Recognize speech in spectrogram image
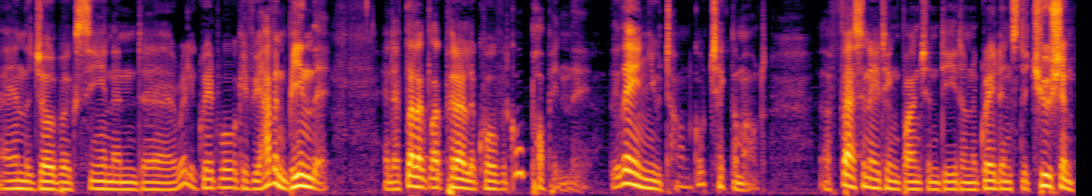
uh, in the Joburg scene and really great work. If you haven't been there and at like COVID, go pop in there. They're there in Newtown. Go check them out. A fascinating bunch indeed and a great institution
